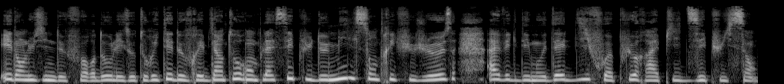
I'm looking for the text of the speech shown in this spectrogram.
et dans l'usine de de Fordo, les autorités devraient bientôt remplacer plus de 1000 centrifugeuses avec des modèles dix fois plus rapides et puissants.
